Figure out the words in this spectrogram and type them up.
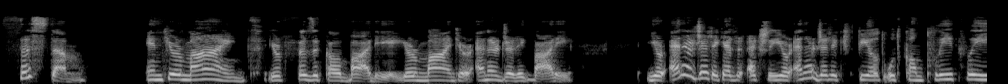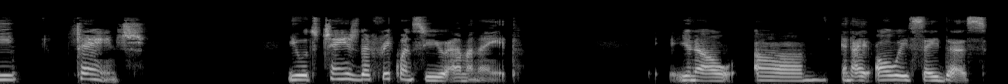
system and your mind, your physical body, your mind, your energetic body, your energetic, actually your energetic field would completely change. You would change the frequency you emanate. You know, um, and I always say this,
